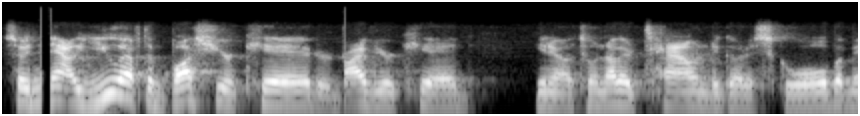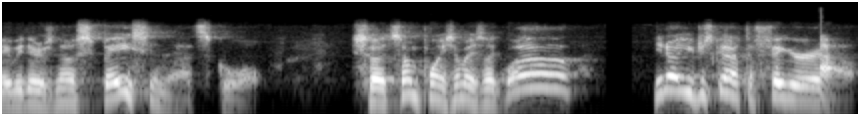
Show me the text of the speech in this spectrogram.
So now you have to bus your kid or drive your kid you know, to another town to go to school, but maybe there's no space in that school. So at some point, somebody's like, well, you know, you're just gonna have to figure it out.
